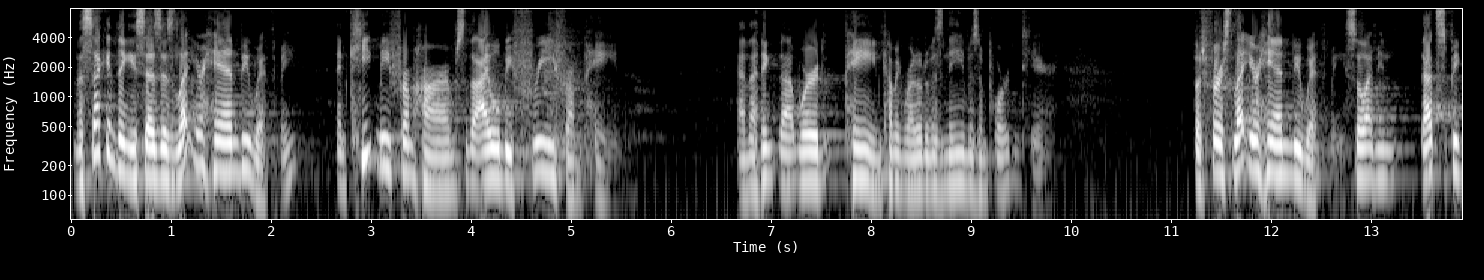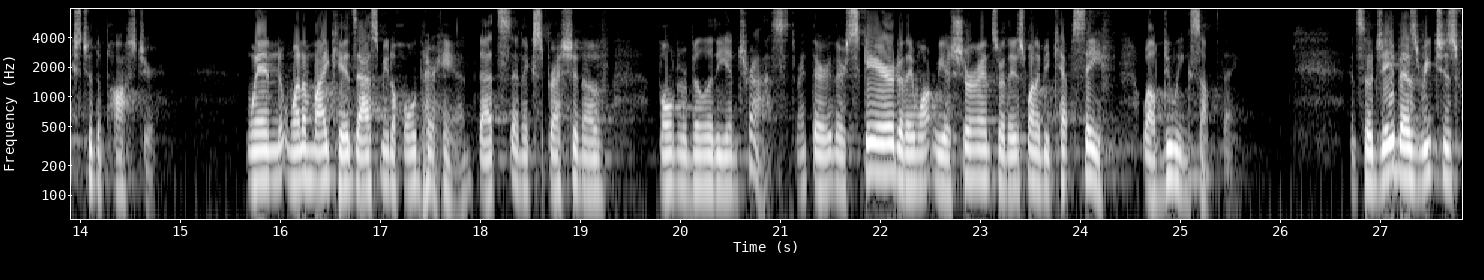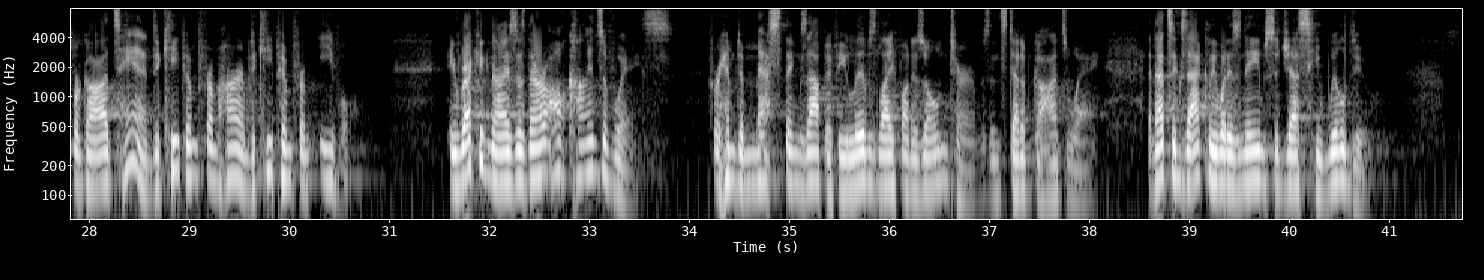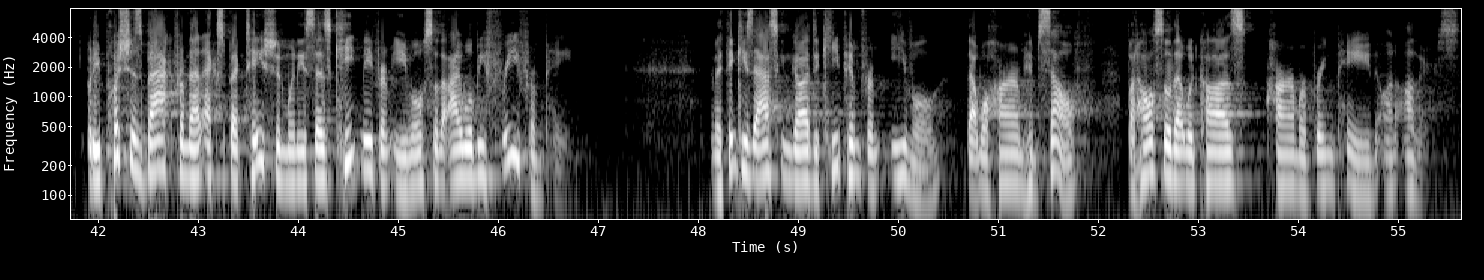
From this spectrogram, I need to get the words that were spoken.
And the second thing he says is, Let your hand be with me and keep me from harm so that I will be free from pain. And I think that word pain coming right out of his name is important here. But first, let your hand be with me. So, I mean, that speaks to the posture. When one of my kids asks me to hold their hand, that's an expression of vulnerability and trust, right? They're, they're scared or they want reassurance or they just want to be kept safe while doing something. And so Jabez reaches for God's hand to keep him from harm, to keep him from evil. He recognizes there are all kinds of ways for him to mess things up if he lives life on his own terms instead of God's way. And that's exactly what his name suggests he will do. But he pushes back from that expectation when he says, Keep me from evil so that I will be free from pain. And I think he's asking God to keep him from evil that will harm himself, but also that would cause harm or bring pain on others.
